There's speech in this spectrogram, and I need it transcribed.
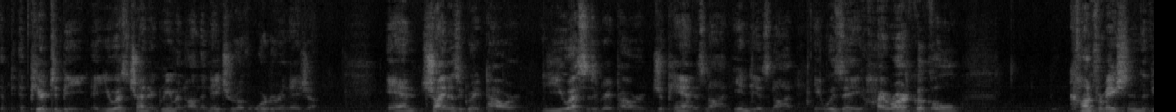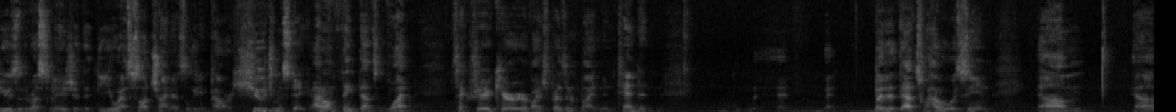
it appeared to be a U.S.-China agreement on the nature of order in Asia, and China is a great power. The U.S. is a great power. Japan is not. India is not. It was a hierarchical confirmation in the views of the rest of Asia that the U.S. saw China as a leading power. Huge mistake. I don't think that's what Secretary Kerry or Vice President Biden intended but that's how it was seen. Um, uh,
